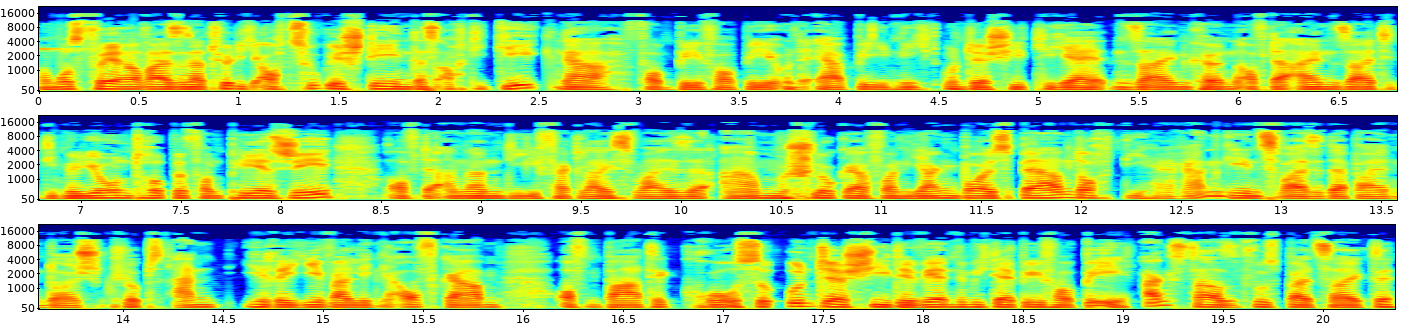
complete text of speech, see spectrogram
Man muss fairerweise natürlich auch zugestehen, dass auch die Gegner vom BVB und RB nicht unterschiedlicher hätten sein können. Auf der einen Seite die Millionentruppe von PSG, auf der anderen die vergleichsweise armen Schlucker von Young Boys Bern. Doch die Herangehensweise der beiden deutschen Clubs an ihre jeweiligen Aufgaben offenbarte große Unterschiede. Während nämlich der BVB Angsthasenfußball zeigte,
